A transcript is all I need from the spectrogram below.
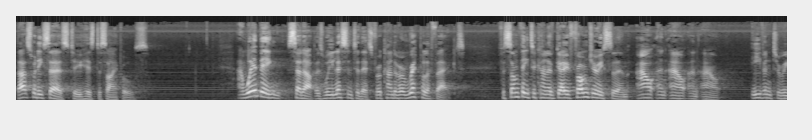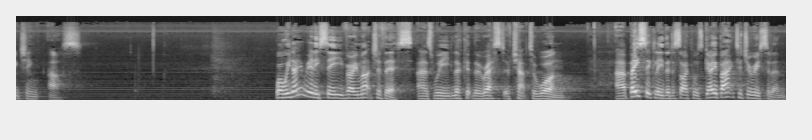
That's what he says to his disciples. And we're being set up as we listen to this for a kind of a ripple effect for something to kind of go from Jerusalem out and out and out, even to reaching us. Well, we don't really see very much of this as we look at the rest of chapter 1. Uh, basically, the disciples go back to Jerusalem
